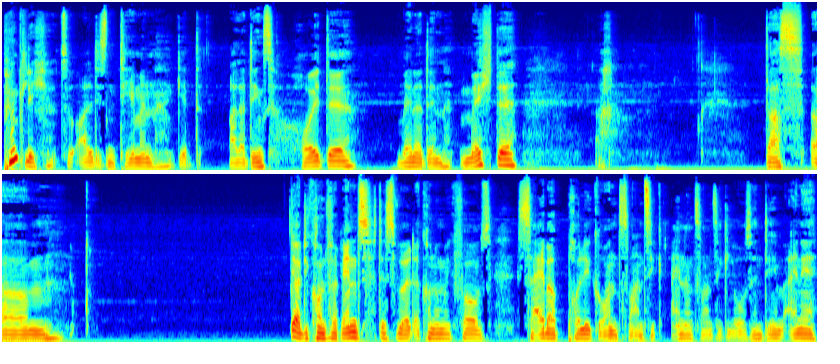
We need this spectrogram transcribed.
Pünktlich zu all diesen Themen geht allerdings heute, wenn er denn möchte, das ähm, ja, die Konferenz des World Economic Forums Cyber Polygon 2021 los, in dem eine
